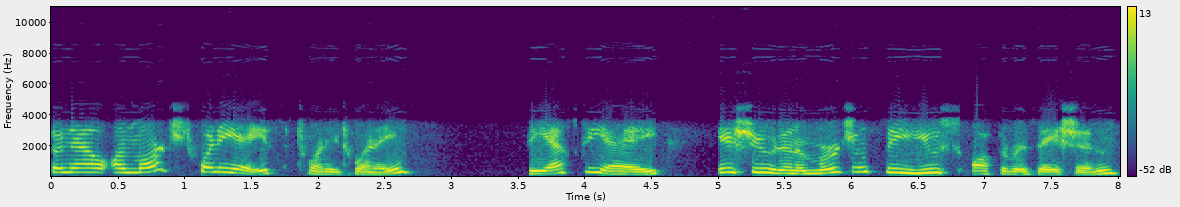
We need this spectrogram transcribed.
So now on March 28th, 2020, the FDA issued an emergency use authorization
